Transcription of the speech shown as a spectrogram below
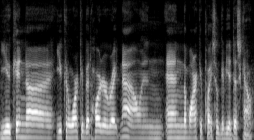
you can uh, you can work a bit harder right now, and and the marketplace will give you a discount.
